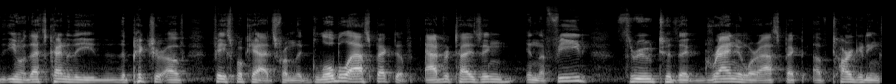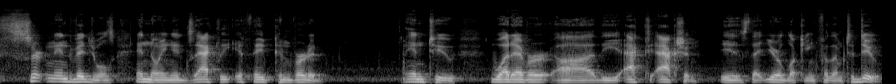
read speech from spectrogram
you know that's kind of the the picture of Facebook ads from the global aspect of advertising in the feed through to the granular aspect of targeting certain individuals and knowing exactly if they've converted into whatever uh, the act action is that you're looking for them to do.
